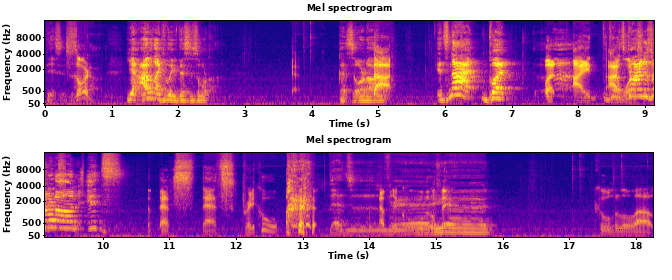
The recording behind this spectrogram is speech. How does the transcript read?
this is not- Zordon. Yeah, I would like to believe this is Zordon. Yeah. Because Zordon, Not, it's not, but but I uh, I it's want kind of to. Zordon. It's That's that's pretty cool. that's uh, That'd be a cool little thing. good. cool little. Uh,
